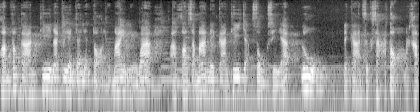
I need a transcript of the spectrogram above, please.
ความต้องการที่นักเรียนจะเรียนต่อหรือไม่ หรือว่าความสามารถในการที่จะส่งเสียลูกในการศึกษาต่อนะครับ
